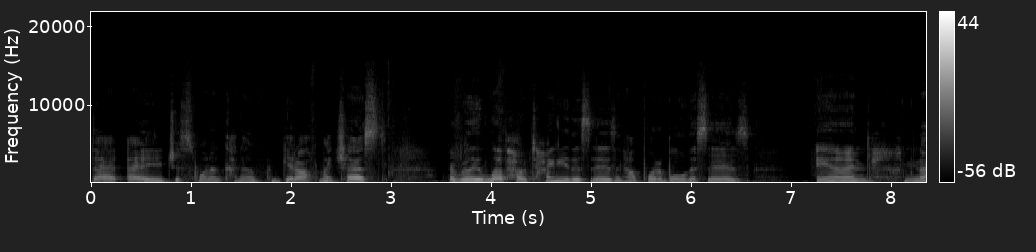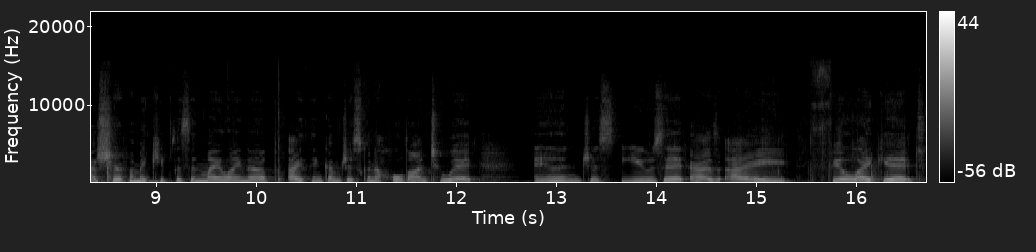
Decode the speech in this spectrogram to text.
that I just want to kind of get off my chest. I really love how tiny this is and how portable this is. And I'm not sure if I'm going to keep this in my lineup. I think I'm just going to hold on to it and just use it as I feel like it.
